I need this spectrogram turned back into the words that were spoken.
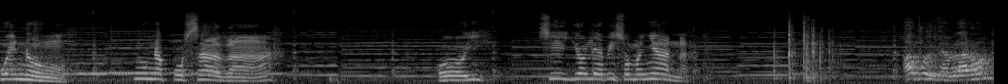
Bueno, una posada. Hoy. Sí, yo le aviso mañana. Ah, pues, ¿me hablaron?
